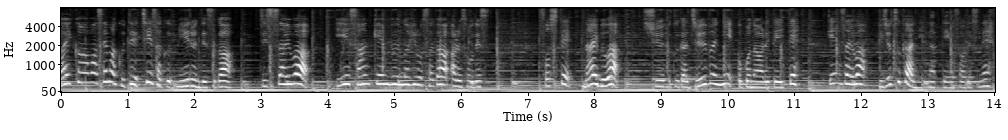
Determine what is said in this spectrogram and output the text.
外観は狭くて小さく見えるんですが実際は家3軒分の広さがあるそうです。そして内部は修復が十分に行われていて現在は美術館になっているそうですね。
